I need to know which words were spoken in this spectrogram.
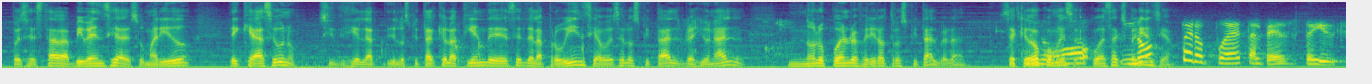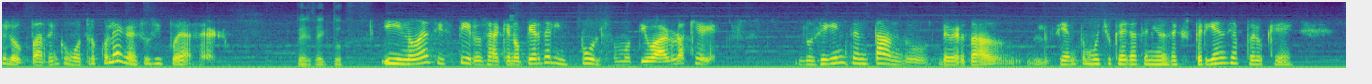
pues esta vivencia de su marido, ¿de qué hace uno? Si, el, hospital que lo atiende es el de la provincia o es el hospital regional, no lo pueden referir a otro hospital, ¿verdad? Se quedó con, eso, con esa experiencia. No, pero puede tal vez pedir que lo pasen con otro colega, eso sí puede hacerlo. Perfecto. Y no desistir, o sea, que no pierda el impulso, motivarlo a que lo sigue intentando. De verdad, siento mucho que haya tenido esa experiencia, pero que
